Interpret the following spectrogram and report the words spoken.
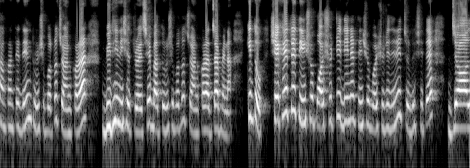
সংক্রান্তির দিন তুলসী পত্র চয়ন করার বিধি নিষেধ রয়েছে বা তুলসী পত্র চয়ন করা যাবে না। কিন্তু সেক্ষেত্রে তিনশো পঁয়ষট্টি দিনে, তিনশো পঁয়ষট্টি দিনে তুলসীতে জল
